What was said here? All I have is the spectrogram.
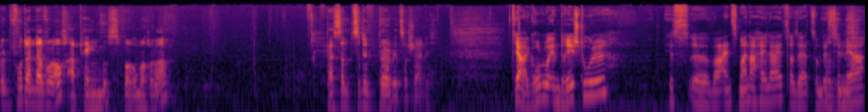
irgendwo dann da wohl auch abhängen muss, warum auch immer. Passt dann zu den Purgles wahrscheinlich. Tja, Grogo im Drehstuhl ist, äh, war eins meiner Highlights. Also er hat so ein Oh, bisschen süß. mehr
